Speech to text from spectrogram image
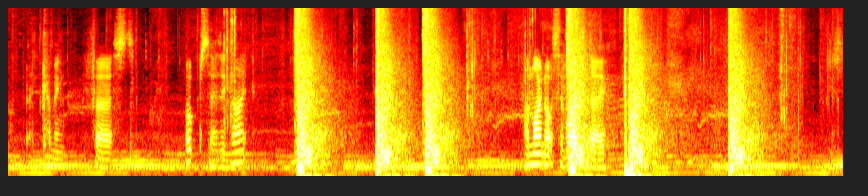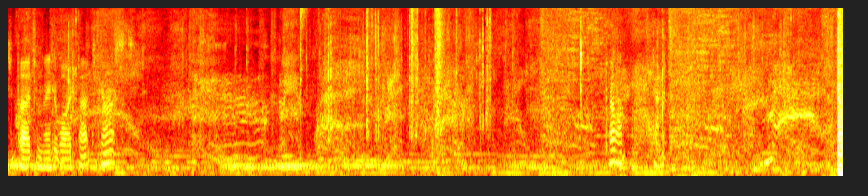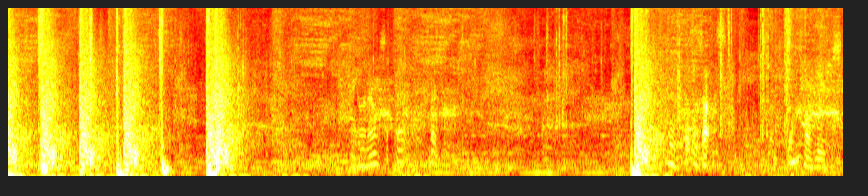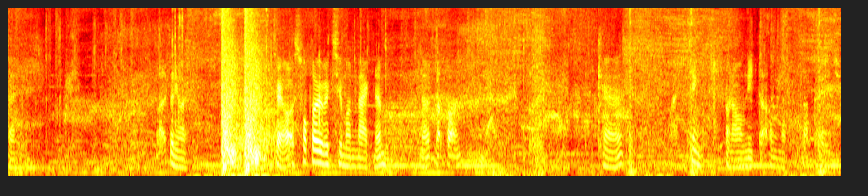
coming first. Oops, there's a guy. I might not survive today. Really worried about, to be honest. Come on, damn it. Anyone else up there? Oh, what was that? What you just say? Anyway. Okay, I'll swap over to my Magnum. No, that button. Because I think... Oh no, I'll need that on that page.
